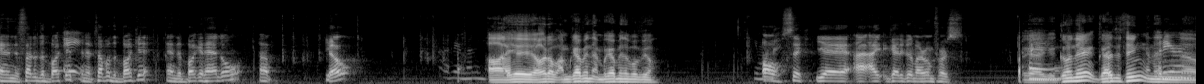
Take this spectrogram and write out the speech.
and in the side of the bucket, Hey. and the top of the bucket, and the bucket handle. Up, yo. Ah. Uh, yeah, yeah, hold up. I'm grabbing, I'm grabbing the mobile. Oh, it? sick. Yeah, yeah, I, I gotta go to my room first. Okay, okay, go in there, grab the thing, and then uh,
